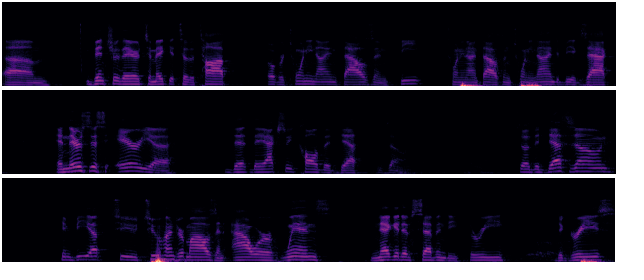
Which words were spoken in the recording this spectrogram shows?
um, venture there to make it to the top, over 29,000 feet, 29,029 to be exact. And there's this area that they actually call the death zone. So the death zone, can be up to 200 miles an hour, winds negative 73 degrees,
